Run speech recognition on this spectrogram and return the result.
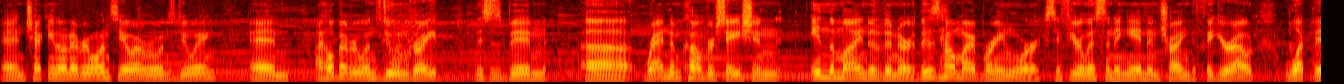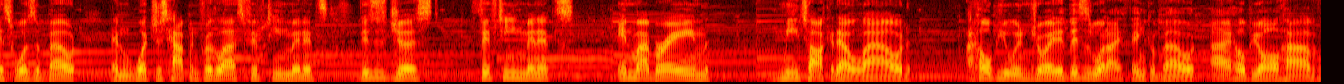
and check in on everyone, see how everyone's doing, and I hope everyone's doing great. This has been a random conversation in the mind of the nerd. This is how my brain works. If you're listening in and trying to figure out what this was about and what just happened for the last 15 minutes, this is just 15 minutes in my brain, me talking out loud. I hope you enjoyed it. This is what I think about. I hope you all have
